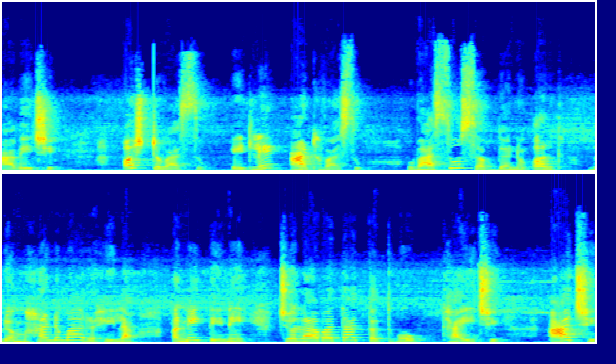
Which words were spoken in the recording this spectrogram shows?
આવે છે. અષ્ટવાસુ એટલે આઠ વાસુ વાસુ શબ્દનો અર્થ બ્રહ્માંડમાં રહેલા અને તેને ચલાવતા તત્વો થાય છે. આ છે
